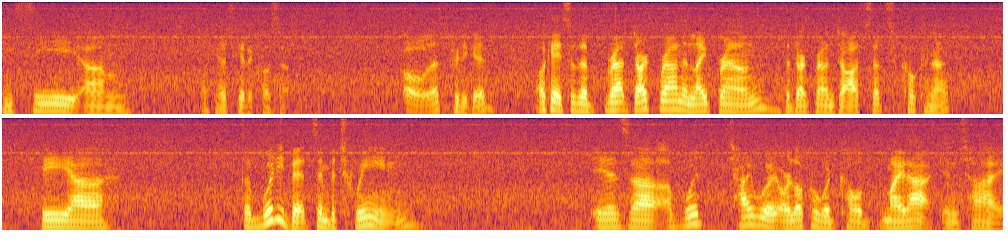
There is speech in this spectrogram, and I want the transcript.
You can see, um, okay, let's get a close up. Oh, that's pretty good. Okay, so the dark brown and light brown, the dark brown dots, that's coconut. The uh, the woody bits in between is uh, a wood, Thai wood or local wood called mairak in Thai,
